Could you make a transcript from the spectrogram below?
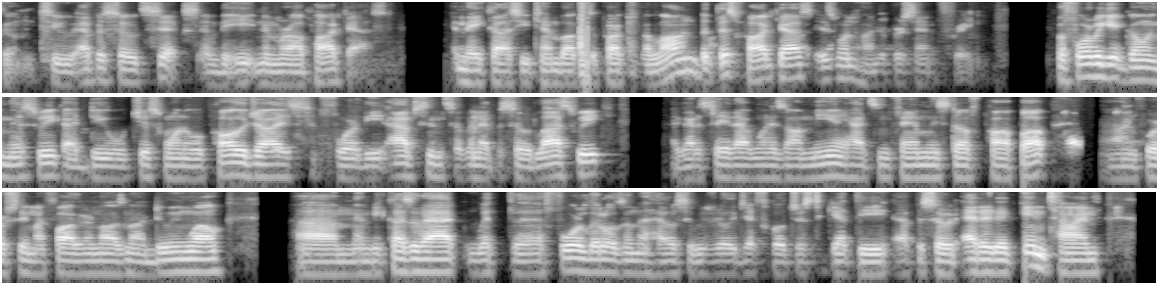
welcome to episode six of the Eaton and Raw podcast. It may cost you 10 bucks to park on the lawn, but this podcast is 100% free. Before we get going this week, I do just want to apologize for the absence of an episode last week. I got to say that one is on me. I had some family stuff pop up. Uh, unfortunately, my father in law is not doing well. Um, and because of that, with the four littles in the house, it was really difficult just to get the episode edited in time.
